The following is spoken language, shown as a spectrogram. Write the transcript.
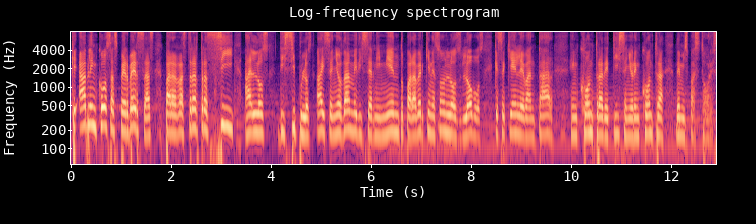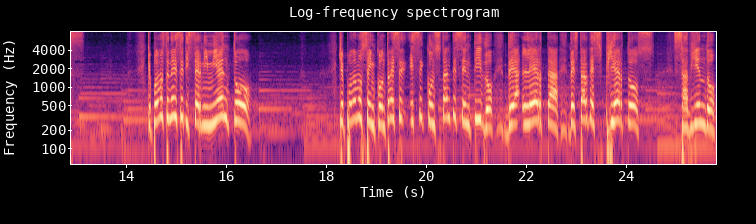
que hablen cosas perversas para arrastrar tras sí a los discípulos. Ay Señor, dame discernimiento para ver quiénes son los lobos que se quieren levantar en contra de ti, Señor, en contra de mis pastores. Que podamos tener ese discernimiento que podamos encontrar ese, ese, constante sentido de alerta, de estar despiertos, sabiendo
